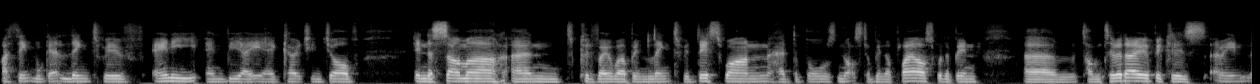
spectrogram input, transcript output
I think will get linked with any NBA head coaching job in the summer and could very well have been linked with this one had the Bulls not still been in the playoffs would have been um, Tom Thibodeau because I mean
